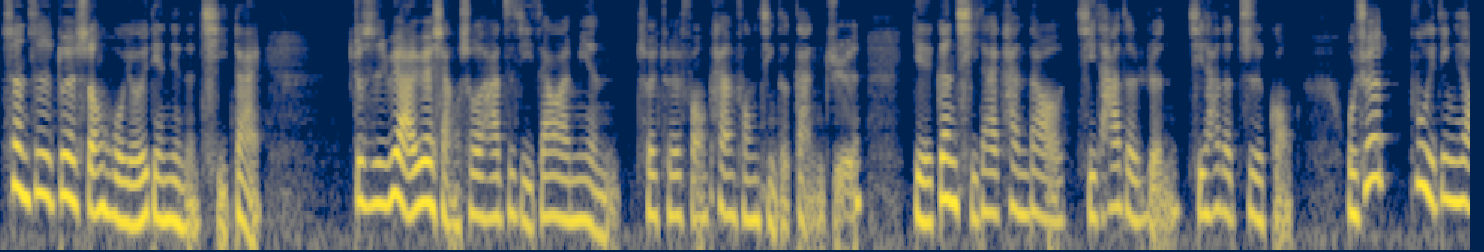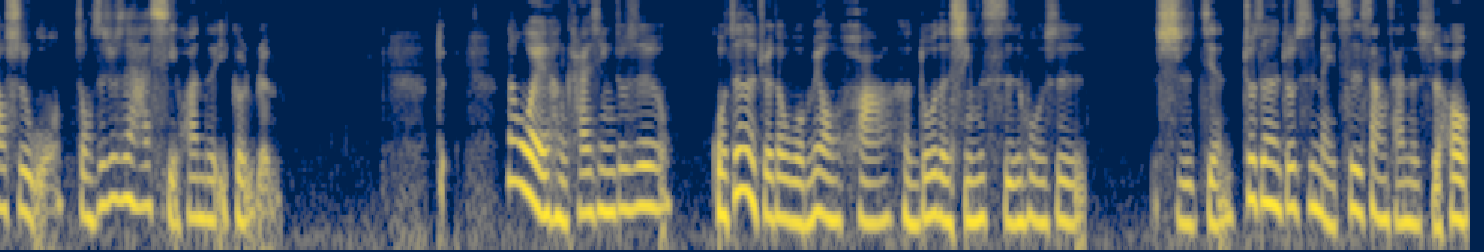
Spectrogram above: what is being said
甚至对生活有一点点的期待。就是越来越享受他自己在外面吹吹风、看风景的感觉，也更期待看到其他的人、其他的志工。我觉得不一定要是我，总之就是他喜欢的一个人。对，那我也很开心，就是我真的觉得我没有花很多的心思或是时间，就真的就是每次上山的时候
